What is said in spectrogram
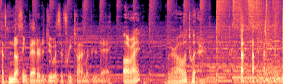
have nothing better to do with the free time of your day. All right. We're all at Twitter.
